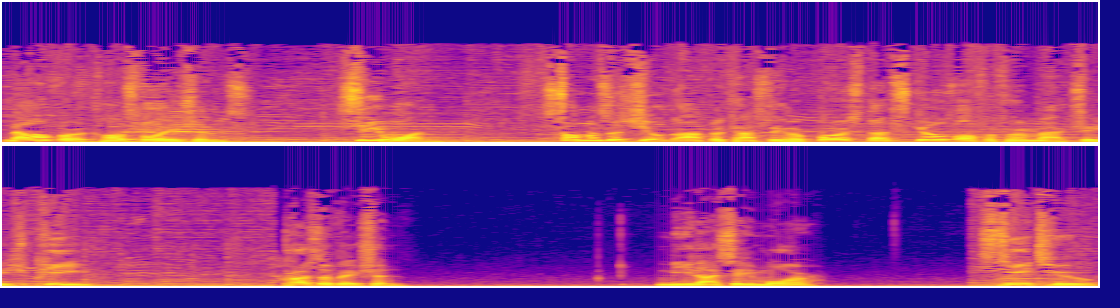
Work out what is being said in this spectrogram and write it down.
Now for constellations. C1. Summons a shield after casting her burst that scales off of her max HP. Preservation. Need I say more? C2.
